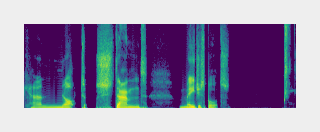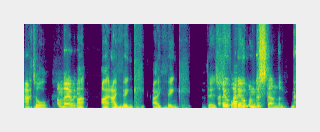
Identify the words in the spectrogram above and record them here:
cannot stand major sports at all. I'm there with you. I- I, I think I think there's I don't, I don't understand them.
